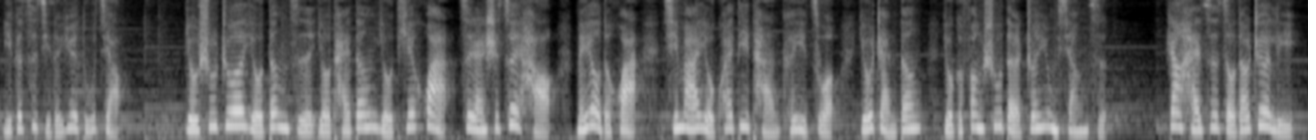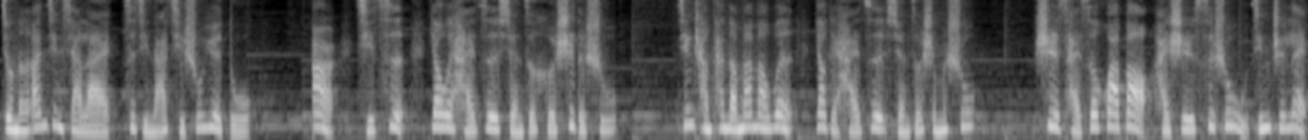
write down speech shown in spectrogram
一个自己的阅读角。有书桌、有凳子、有台灯、有贴画，自然是最好。没有的话，起码有块地毯可以坐，有盏灯，有个放书的专用箱子，让孩子走到这里就能安静下来，自己拿起书阅读。二，其次要为孩子选择合适的书。经常看到妈妈问要给孩子选择什么书，是彩色画报还是四书五经之类？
